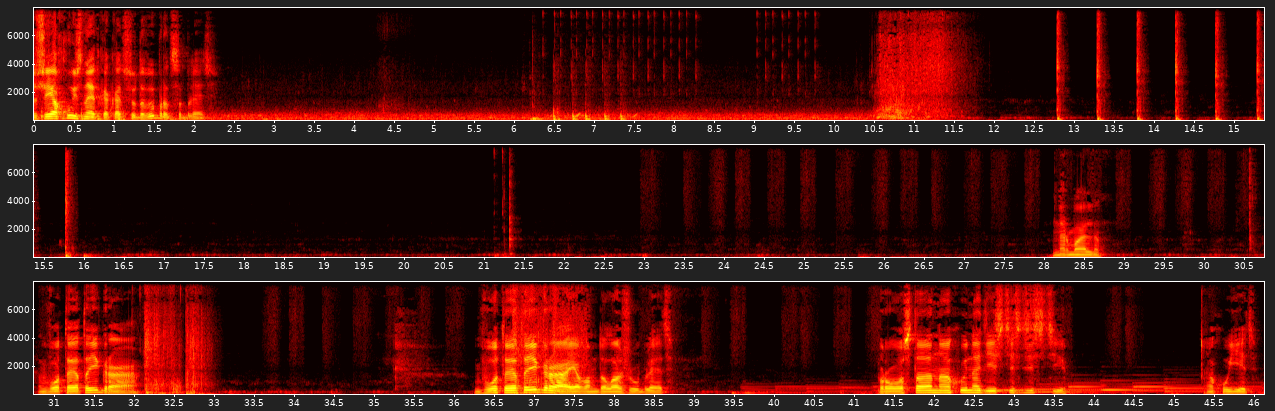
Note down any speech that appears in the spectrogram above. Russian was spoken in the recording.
Потому что я хуй знает, как отсюда выбраться, блядь. Нормально. Вот эта игра. Вот эта игра, я вам доложу, блядь. Просто нахуй на 10 из 10. Охуеть.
